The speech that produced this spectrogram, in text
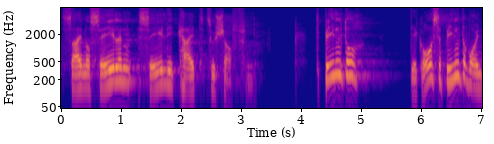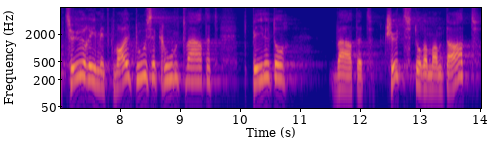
seiner Seelen Seligkeit zu schaffen. Die Bilder, die großen Bilder, wo in Zürich mit Gewalt rausgeräumt werden, die Bilder werden geschützt durch ein Mandat,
